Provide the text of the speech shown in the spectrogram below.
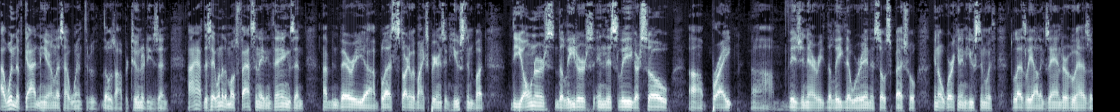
I wouldn't have gotten here unless I went through those opportunities. And I have to say, one of the most fascinating things, and I've been very uh, blessed starting with my experience in Houston, but the owners, the leaders in this league are so uh, bright um, visionary. The league that we're in is so special. You know, working in Houston with Leslie Alexander, who has a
